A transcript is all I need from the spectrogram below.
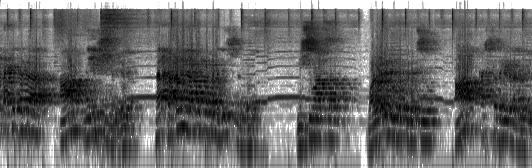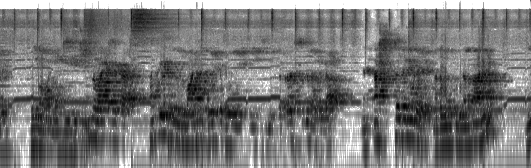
അടയ്ക്കപ്പെട്ട ആ നിരീക്ഷണങ്ങളിലും ഞാൻ തടവിലാക്കപ്പെട്ട നിരീക്ഷണങ്ങളിലും വിശ്വാസം വളരെ രൂപപ്പെടുത്തു ആ കഷ്ടതയുടെ നടുവിൽ ദൈവമായി ജീവിച്ചു. ഇന്ന് വായിച്ചു കേട്ട സങ്കീർത്തത്തിൽ ഒരു വാചനം കേട്ടുപോയി. എത്ര രസിക്കുന്നതല്ല ഞാൻ കഷ്ടതയുടെ നടുവിൽ കൂടി നടന്നാലും നീ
